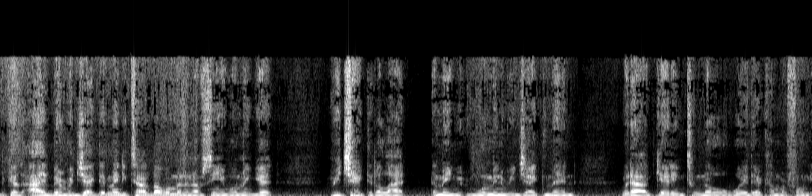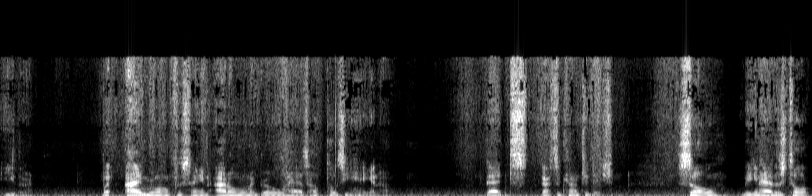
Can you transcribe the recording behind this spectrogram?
because I've been rejected many times by women, and I've seen women get rejected a lot. I mean, women reject men without getting to know where they're coming from either. But I'm wrong for saying I don't want a girl who has her pussy hanging out. That's that's a contradiction. So we can have this talk.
